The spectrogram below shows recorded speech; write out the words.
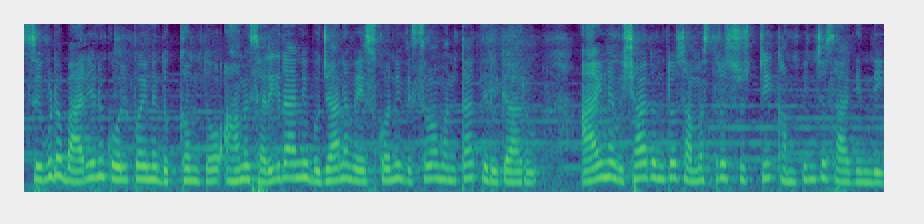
శివుడు భార్యను కోల్పోయిన దుఃఖంతో ఆమె శరీరాన్ని భుజాన వేసుకొని విశ్వమంతా తిరిగారు. ఆయన విషాదంతో సమస్త సృష్టి కంపించసాగింది.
